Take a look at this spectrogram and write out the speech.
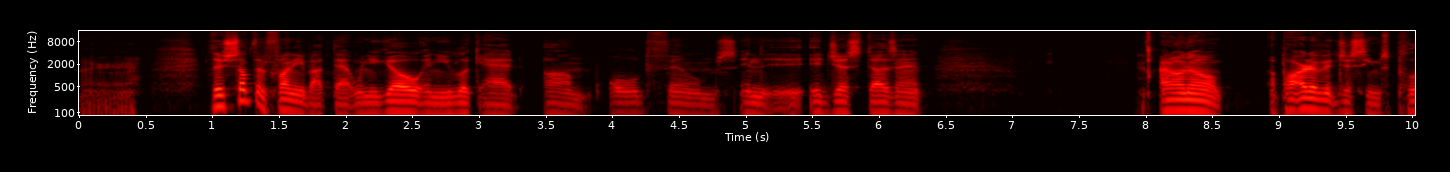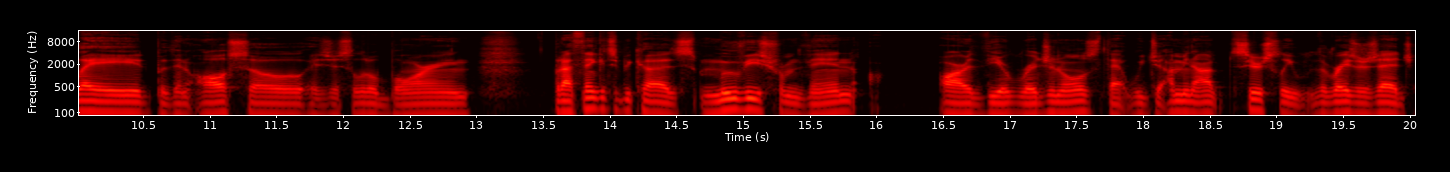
Uh, there's something funny about that when you go and you look at um, old films, and it, it just doesn't. I don't know. A part of it just seems played, but then also is just a little boring. But I think it's because movies from then are the originals that we. Ju- I mean, I seriously, The Razor's Edge.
